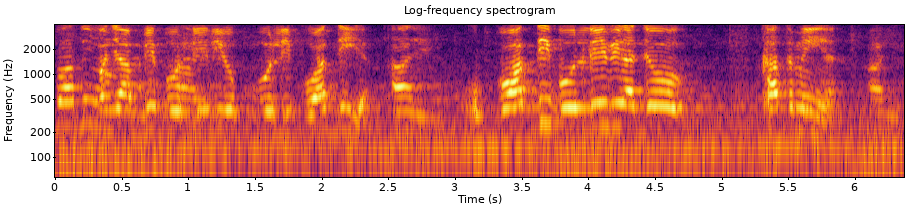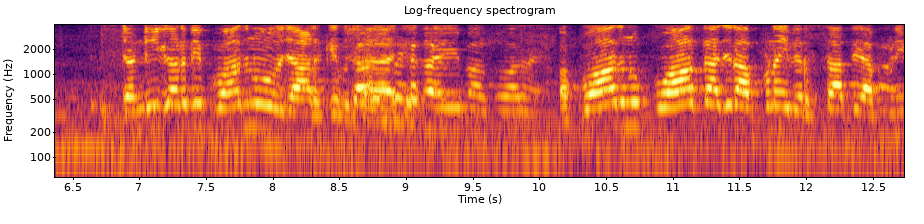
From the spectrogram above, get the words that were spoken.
ਪੁਆਧੀ। ਪੰਜਾਬੀ ਬੋਲੀ ਦੀ ਉਪ ਬੋਲੀ ਪੁਆਧੀ ਆ। ਹਾਂਜੀ ਉਹ ਪੁਆਧੀ ਬੋਲੀ ਵੀ ਅੱਜ ਉਹ ਖਤਮ ਹੀ ਆ। ਹਾਂਜੀ ਚੰਡੀਗੜ੍ਹ ਵੀ ਪੁਆਧ ਨੂੰ ਉਜਾੜ ਕੇ ਵਸਾਇਆ ਚਾਰ ਪਿੰਡ ਗਿਆ। ਖਾਏ ਪੰਜ ਪੁਆਧ ਨੇ। ਪੁਆਧ ਦਾ ਜਿਹੜਾ ਆਪਣਾ ਹੀ ਵਿਰਸਾ ਤੇ ਆਪਣੀ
